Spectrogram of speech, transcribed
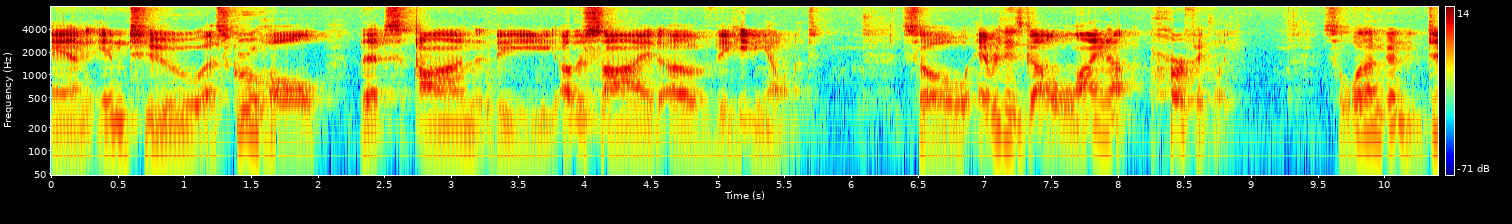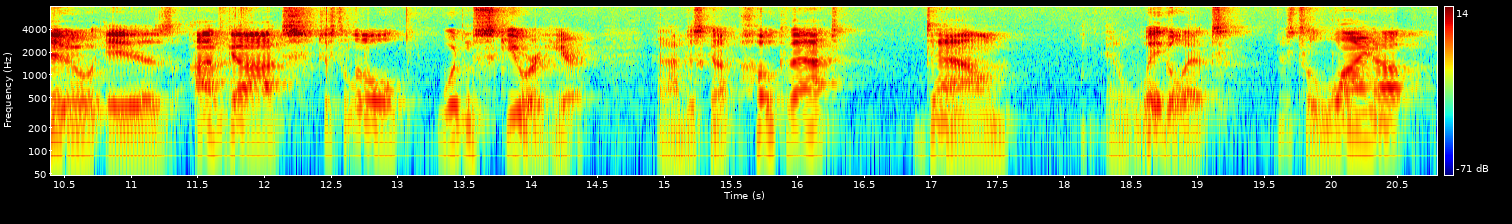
and into a screw hole that's on the other side of the heating element. So everything's got to line up perfectly. So what I'm going to do is I've got just a little wooden skewer here and I'm just going to poke that down and wiggle it just to line up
